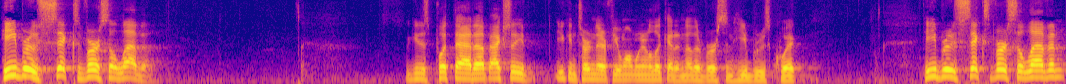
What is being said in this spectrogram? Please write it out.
Hebrews 6, verse 11. We can just put that up. Actually, you can turn there if you want. We're going to look at another verse in Hebrews quick. Hebrews 6, verse 11.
